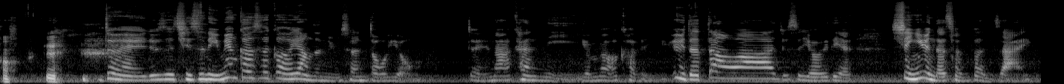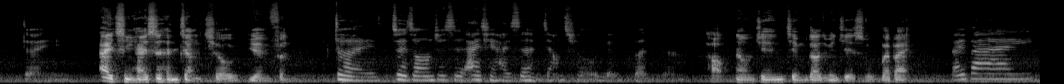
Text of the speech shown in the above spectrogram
哦，对对，就是其实里面各式各样的女生都有。对，那看你有没有可能遇得到啊？就是有一点幸运的成分在。对，爱情还是很讲求缘分。对，最终就是爱情还是很讲求缘分的。好，那我们今天节目到这边结束，拜拜，拜拜。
